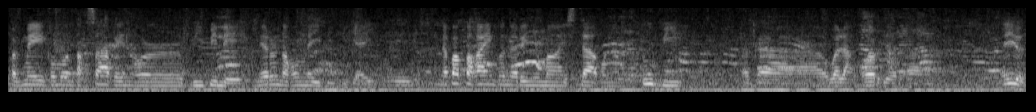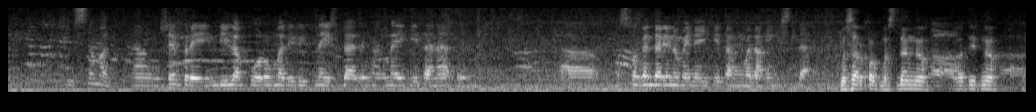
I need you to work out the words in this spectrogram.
pag may kumontak sa akin or bibili, meron akong naibibigay. Napapakain ko na rin yung mga isda ko ng tubi pagka walang order. Ah, ayun, ayos naman. Ang, syempre, hindi lang puro maliliit na isda lang ang nakikita natin. Ah, mas maganda rin na may nakikita ang malaking isda. Masarap pagmasdan, no? Oo. Otit, no? Ah.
